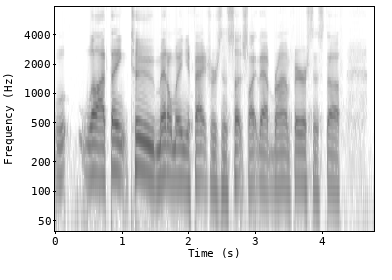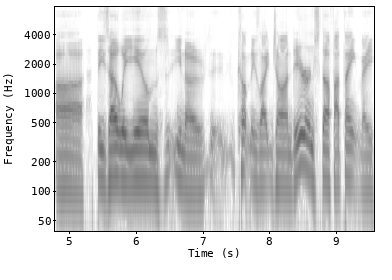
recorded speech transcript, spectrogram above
Well, I think too, metal manufacturers and such like that, Brian Ferris and stuff. Uh, these OEMs, you know, companies like John Deere and stuff. I think they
